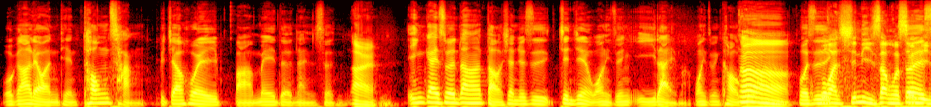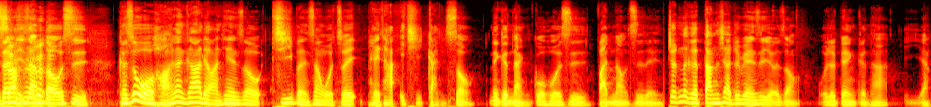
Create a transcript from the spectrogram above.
我跟他聊完天，通常比较会把妹的男生，哎，应该是会让他导向，就是渐渐的往你这边依赖嘛，往你这边靠过，嗯，或是不管心理上或生理上，身体上都是。可是我好像跟他聊完天的时候，基本上我只会陪他一起感受那个难过或者是烦恼之类的，就那个当下就变成是有一种，我就变跟他一样，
